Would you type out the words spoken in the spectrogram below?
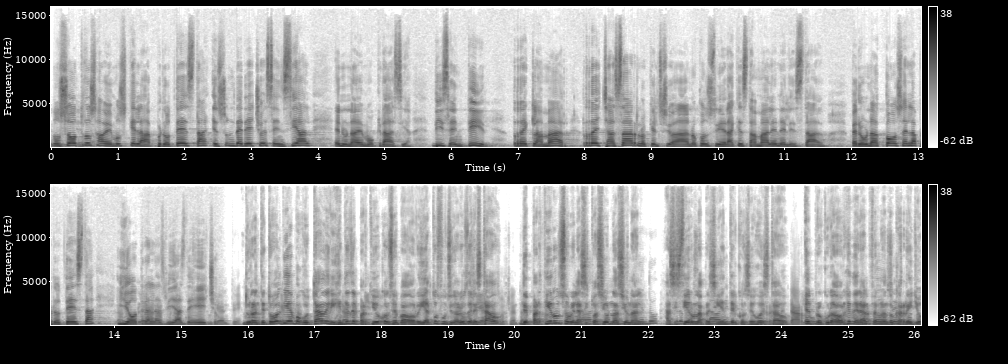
Nosotros sabemos que la protesta es un derecho esencial en una democracia. Disentir, reclamar, rechazar lo que el ciudadano considera que está mal en el Estado. Pero una cosa es la protesta y otras las vías de hecho. Durante todo el día en Bogotá, dirigentes del Partido Conservador y altos funcionarios del Estado departieron sobre la situación nacional. Asistieron la presidenta del Consejo de Estado, el Procurador General Fernando Carrillo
